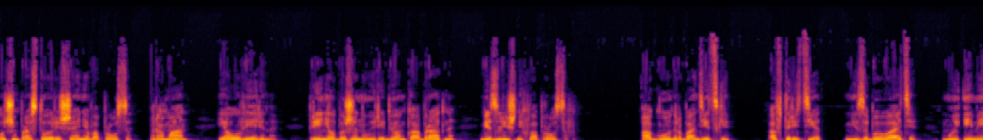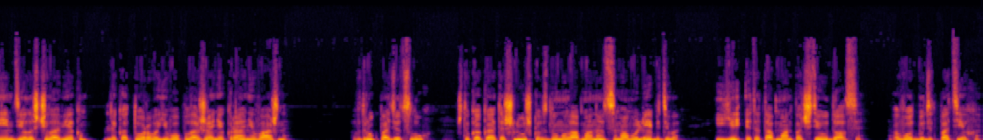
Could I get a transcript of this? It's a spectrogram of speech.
Очень простое решение вопроса. Роман, я уверена, принял бы жену и ребенка обратно без лишних вопросов. А гонор бандитский? Авторитет? Не забывайте, мы имеем дело с человеком, для которого его положение крайне важно. Вдруг пойдет слух, что какая-то шлюшка вздумала обмануть самого Лебедева, и ей этот обман почти удался. Вот будет потеха.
